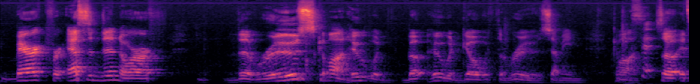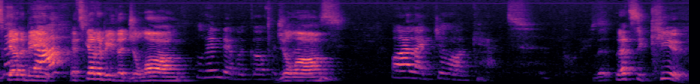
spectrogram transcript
barrack for Essendon or the Roos, come on, who would who would go with the Roos? I mean, come on. So- So it's got to be it's got to be the Geelong. Linda would go for Geelong. Geelongs. Well, I like Geelong cats. Th- That's the cue.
